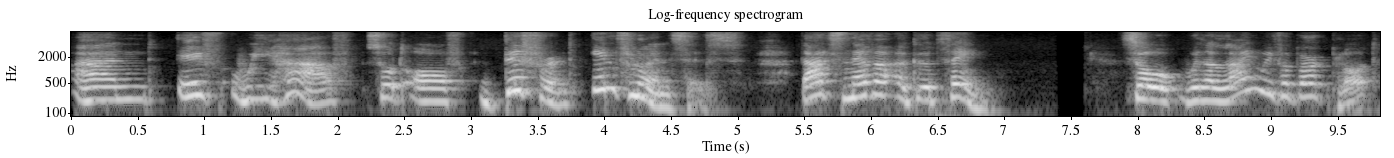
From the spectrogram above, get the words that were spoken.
And if we have sort of different influences that's never a good thing. So with a line Lineweaver-Burk plot,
